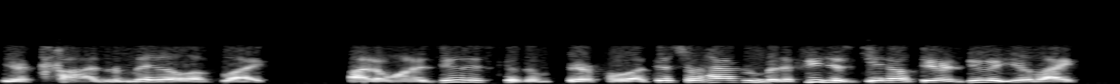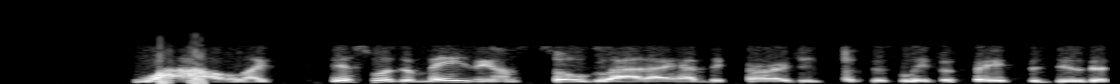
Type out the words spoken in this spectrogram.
you're caught in the middle of like, I don't want to do this because I'm fearful that this will happen. But if you just get out there and do it, you're like, wow, like this was amazing. I'm so glad I had the courage and took this leap of faith to do this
